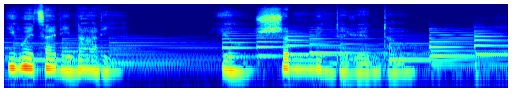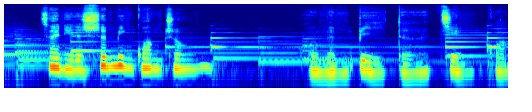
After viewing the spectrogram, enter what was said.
因为在你那里有生命的源头，在你的生命光中，我们必得见光。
